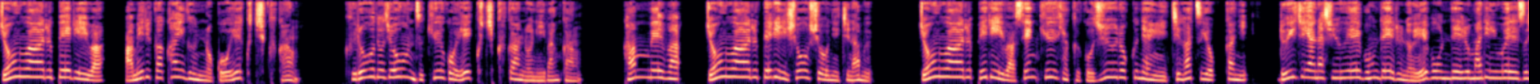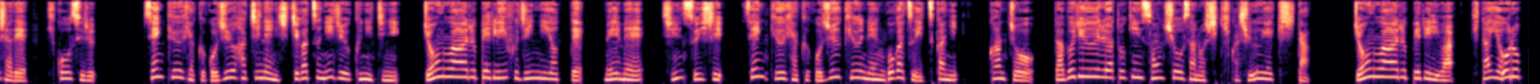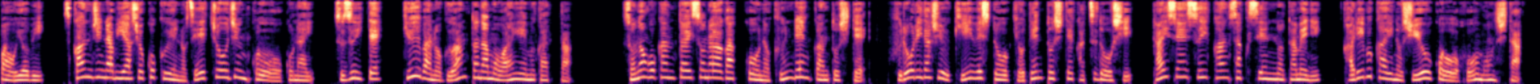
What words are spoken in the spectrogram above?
ジョン・ワール・ペリーはアメリカ海軍の護衛駆逐艦。クロード・ジョーンズ9護衛駆逐艦の2番艦。艦名はジョン・ワール・ペリー少将にちなむ。ジョン・ワール・ペリーは1956年1月4日にルイジアナ州エーボンデールのエーボンデールマリンウェイズ社で寄港する。1958年7月29日にジョン・ワール・ペリー夫人によって命名、浸水し、1959年5月5日に、艦長、W.L. アトキンソン少佐の指揮下収益した。ジョン・ワール・ペリーは、北ヨーロッパ及び、スカンジナビア諸国への成長巡航を行い、続いて、キューバのグアンタナモ湾へ向かった。その後艦隊ソナー学校の訓練艦として、フロリダ州キーウェストを拠点として活動し、対潜水艦作戦のために、カリブ海の主要港を訪問した。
